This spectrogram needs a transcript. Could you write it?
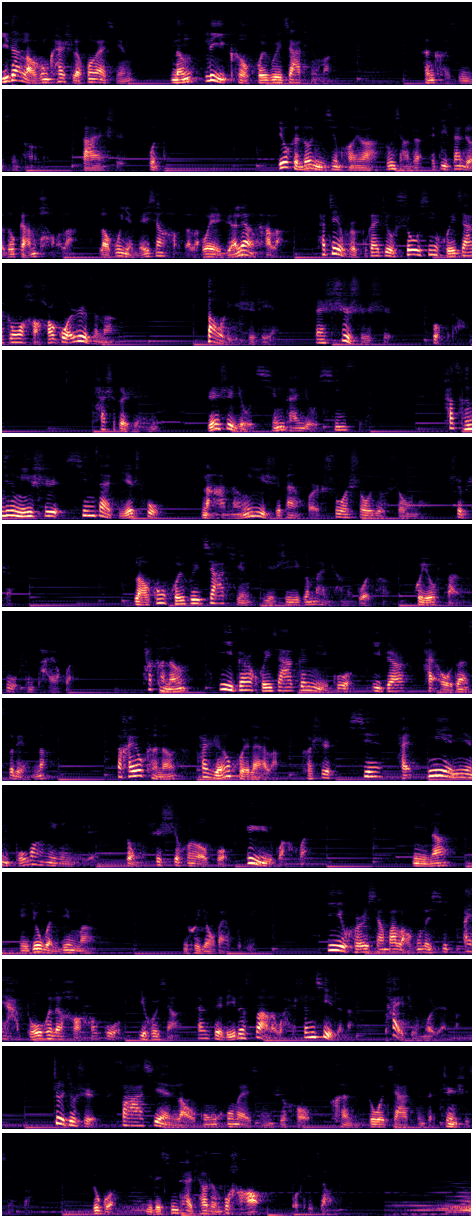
一旦老公开始了婚外情，能立刻回归家庭吗？很可惜，女性朋友们，答案是不能。有很多女性朋友啊，总想着，哎，第三者都赶跑了，老公也没想好的了，我也原谅他了，他这会儿不该就收心回家跟我好好过日子吗？道理是这样，但事实是做不到。他是个人，人是有情感、有心思的。他曾经迷失，心在别处，哪能一时半会儿说收就收呢？是不是？老公回归家庭也是一个漫长的过程，会有反复跟徘徊。他可能一边回家跟你过，一边还藕断丝连呢。那还有可能他人回来了，可是心还念念不忘那个女人，总是失魂落魄、郁郁寡欢。你呢？你就稳定吗？你会摇摆不定，一会儿想把老公的心，哎呀夺回来好好过；一会儿想干脆离了算了，我还生气着呢，太折磨人了。这就是发现老公婚外情之后，很多家庭的真实现状。如果你的心态调整不好，我可以教你。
